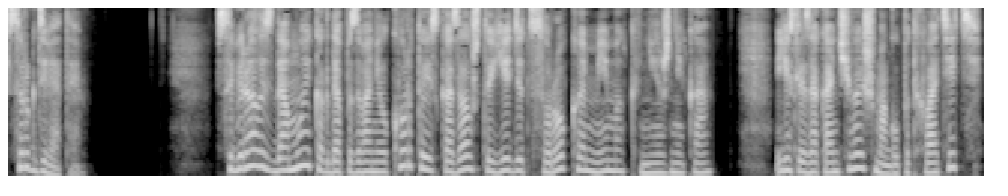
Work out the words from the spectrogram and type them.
49. Собиралась домой, когда позвонил Корто и сказал, что едет с урока мимо книжника. Если заканчиваешь, могу подхватить.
